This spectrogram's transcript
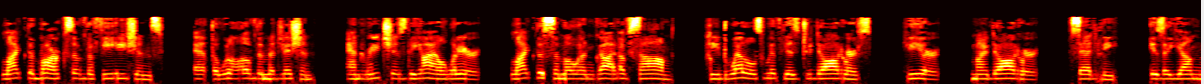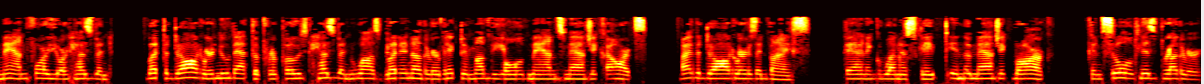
like the barks of the Phaeacians, at the will of the magician and reaches the isle where, like the Samoan god of song, he dwells with his two daughters. Here, my daughter, said he, is a young man for your husband. But the daughter knew that the proposed husband was but another victim of the old man's magic arts. By the daughter's advice, Paniguan escaped in the magic bark, consoled his brother,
